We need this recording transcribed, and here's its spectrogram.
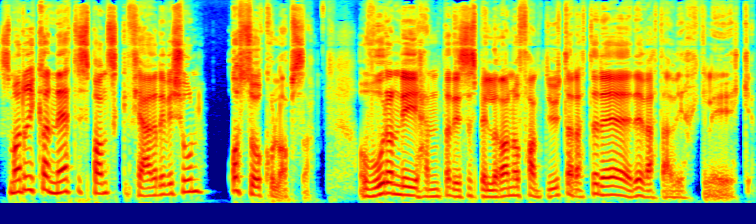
som hadde rykka ned til spansk fjerdedivisjon og så kollapsa. Og Hvordan de henta disse spillerne og fant ut av dette, det, det vet jeg virkelig ikke.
